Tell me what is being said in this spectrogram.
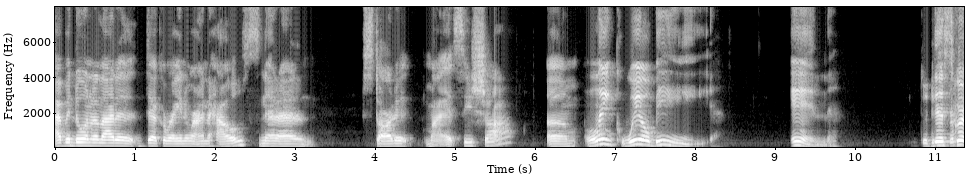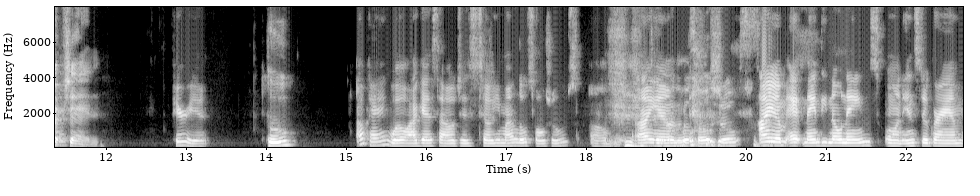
I've been doing a lot of decorating around the house now that I started my Etsy shop. Um, link will be in The description. Period. Who? Okay, well, I guess I'll just tell you my little socials. Um, I am socials. I am at Mandy No Names on Instagram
